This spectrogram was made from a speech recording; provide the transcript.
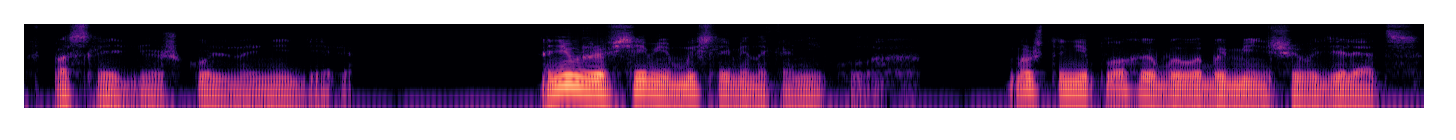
в последнюю школьную неделю. Они уже всеми мыслями на каникулах. Может, и неплохо было бы меньше выделяться,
